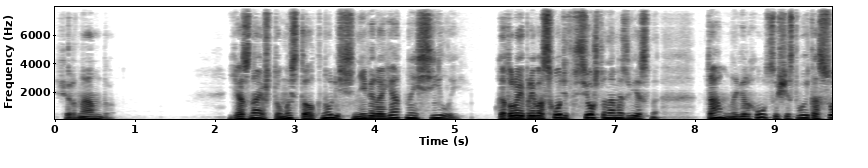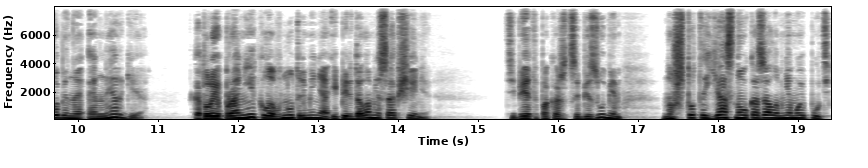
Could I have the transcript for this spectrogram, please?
«Фернандо, я знаю, что мы столкнулись с невероятной силой, которая превосходит все, что нам известно. Там, наверху, существует особенная энергия — которая проникла внутрь меня и передала мне сообщение. Тебе это покажется безумием, но что-то ясно указало мне мой путь.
